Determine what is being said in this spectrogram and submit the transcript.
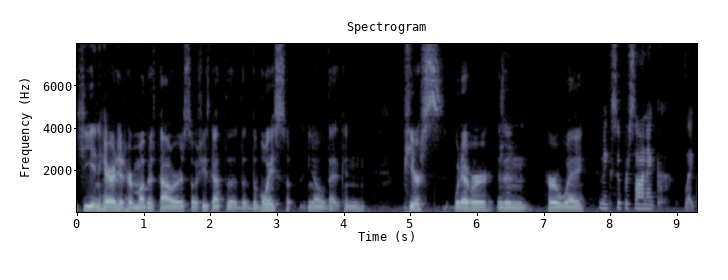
she inherited her mother's powers, so she's got the, the, the voice, you know, that can pierce whatever is in her way. make supersonic like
